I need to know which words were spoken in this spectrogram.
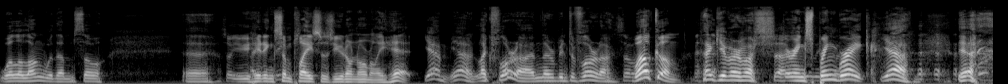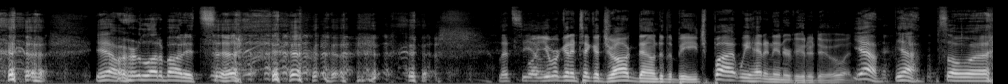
well along with them so uh, So you're hitting some places you don't normally hit. yeah, yeah, like Florida. I've never been to Florida. So Welcome thank you very much. During really spring enjoyed break. it. Yeah, yeah, yeah. I heard a lot about it. Let's see. Well, you it- were going to take a jog down to the beach, but we had an interview to do. And Yeah, yeah. So uh,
